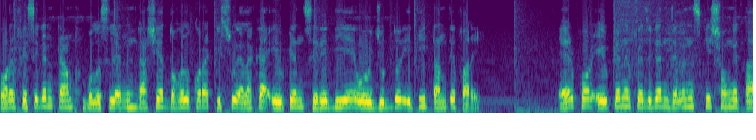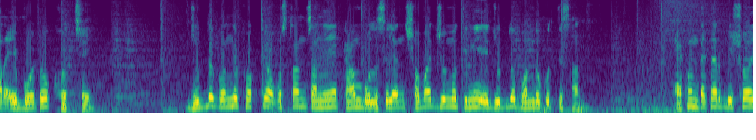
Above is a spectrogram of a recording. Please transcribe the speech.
পরে প্রেসিডেন্ট ট্রাম্প বলেছিলেন রাশিয়ার দখল করা কিছু এলাকা ইউক্রেন ছেড়ে দিয়ে ওই যুদ্ধের ইতি টানতে পারে। এরপর ইউক্রেনের প্রেসিডেন্ট জেলেনস্কির সঙ্গে তার এই বৈঠক হচ্ছে। যুদ্ধ বন্ধের পক্ষে অবস্থান জানিয়ে ট্রাম্প বলেছিলেন, সবার জন্য তিনি এই যুদ্ধ বন্ধ করতে চান। এখন দেখার বিষয়,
